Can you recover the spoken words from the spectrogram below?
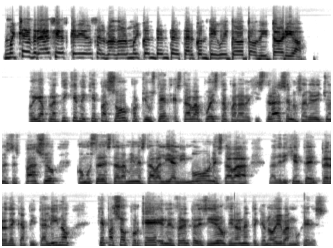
Muchas gracias, querido Salvador. Muy contenta de estar contigo y todo tu auditorio. Oiga, platíqueme qué pasó, porque usted estaba puesta para registrarse, nos había dicho en este espacio, como usted está también estaba Lía Limón, estaba la dirigente del PRD capitalino. ¿Qué pasó? ¿Por qué en el frente decidieron finalmente que no iban mujeres?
